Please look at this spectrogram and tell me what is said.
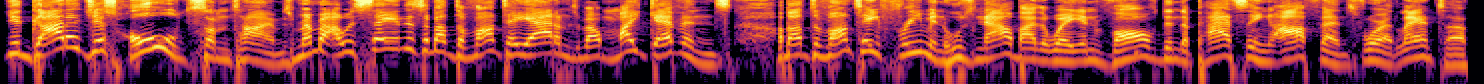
You got to just hold sometimes. Remember, I was saying this about Davante Adams, about Mike Evans, about Devonta Freeman, who's now, by the way, involved in the passing offense for Atlanta.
